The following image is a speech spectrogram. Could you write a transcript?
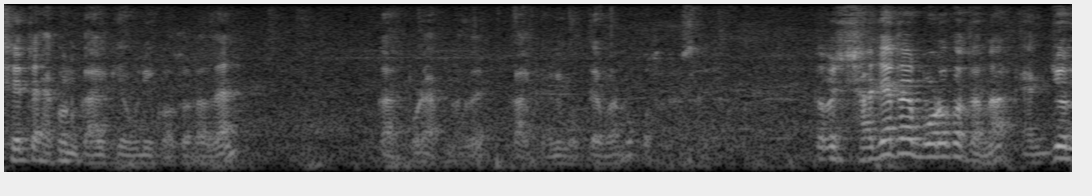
সেটা এখন কালকে উনি কতটা দেন তারপরে আপনাদের কালকে আমি বলতে পারব কতটা সাজা। তবে সাজাটা বড় কথা না, একজন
